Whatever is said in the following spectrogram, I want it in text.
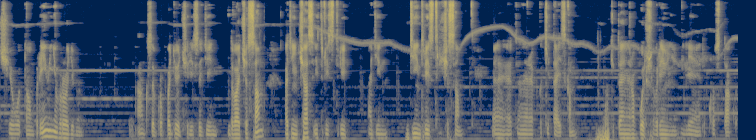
чего там времени вроде бы. Акция пропадет через 1-2 часа. 1 час и 33 1 день 33 часа э, это наверное по китайскому в Китае, наверное, больше времени или это просто так вот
